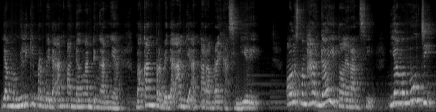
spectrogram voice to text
yang memiliki perbedaan pandangan dengannya, bahkan perbedaan di antara mereka sendiri. Paulus menghargai toleransi. Ia memuji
